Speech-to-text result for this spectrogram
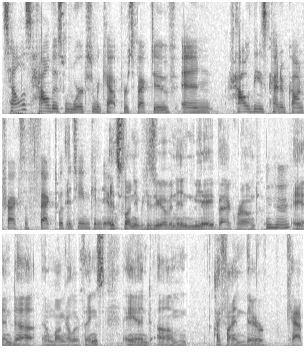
Tell us how this works from a cap perspective and how these kind of contracts affect what the team can do. It's funny because you have an NBA background, Mm-hmm. and uh, among other things, and um, I find their cap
